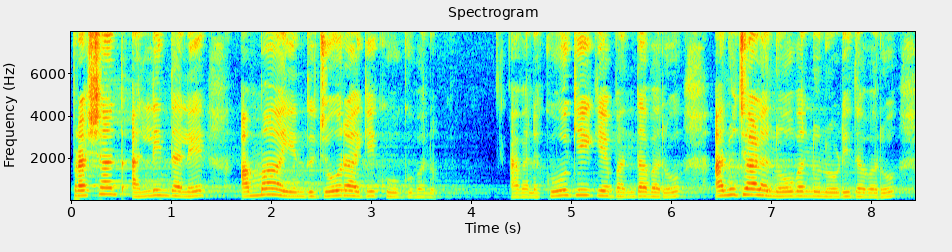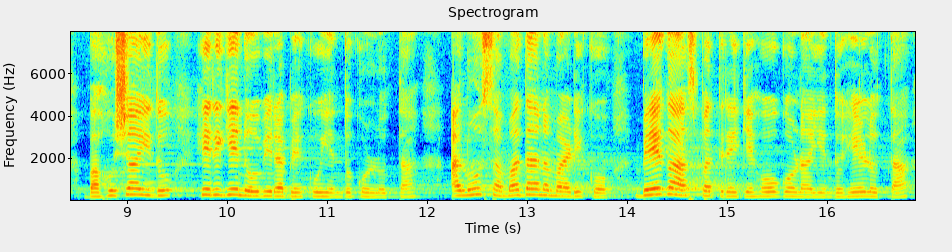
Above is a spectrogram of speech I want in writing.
ಪ್ರಶಾಂತ್ ಅಲ್ಲಿಂದಲೇ ಅಮ್ಮ ಎಂದು ಜೋರಾಗಿ ಕೂಗುವನು. ಅವನ ಕೂಗಿಗೆ ಬಂದವರು, ಅನುಜಾಳ ನೋವನ್ನು ನೋಡಿದವರು, ಬಹುಶಃ ಇದು ಹೆರಿಗೆ ನೋವಿರಬೇಕು ಎಂದುಕೊಳ್ಳುತ್ತಾ, ಅನು ಸಮಾಧಾನ ಮಾಡಿಕೋ, ಬೇಗ ಆಸ್ಪತ್ರೆಗೆ ಹೋಗೋಣ ಎಂದು ಹೇಳುತ್ತಾ,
